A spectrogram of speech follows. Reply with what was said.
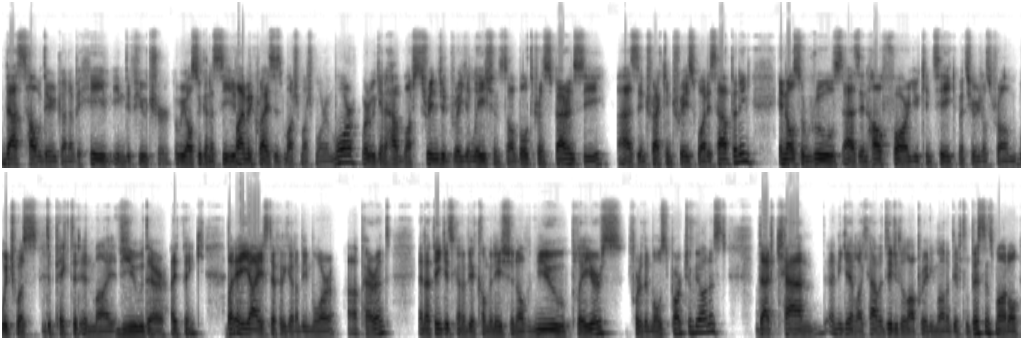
that's how they're going to behave in the future. We're also going to see climate crisis much, much more and more, where we're going to have much stringent regulations of both transparency, as in track and trace what is happening, and also rules as in how far you can take materials from, which was depicted in my view there, I think. But AI is definitely going to be more apparent. And I think it's going to be a combination of new players for the most part, to be honest that can and again like have a digital operating model digital business model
